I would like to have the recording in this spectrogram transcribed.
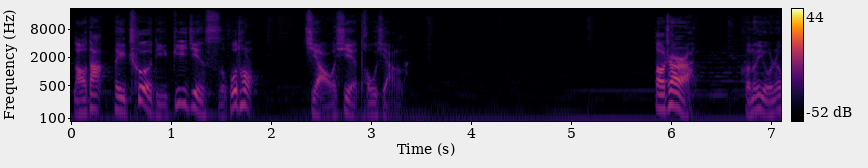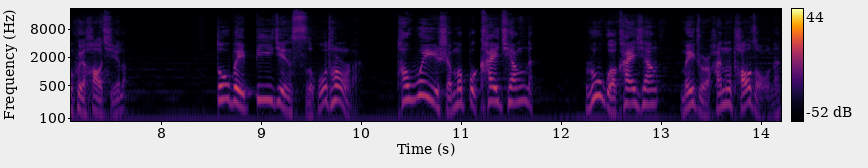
老大被彻底逼进死胡同，缴械投降了。到这儿啊，可能有人会好奇了，都被逼进死胡同了，他为什么不开枪呢？如果开枪，没准还能逃走呢。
